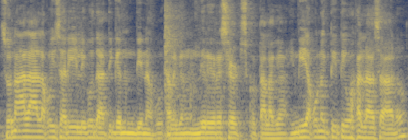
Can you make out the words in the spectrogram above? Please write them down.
So naalala ko yung sarili ko, dati ganun din ako. Talagang nire-research ko talaga. Hindi ako nagtitiwala sa ano.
